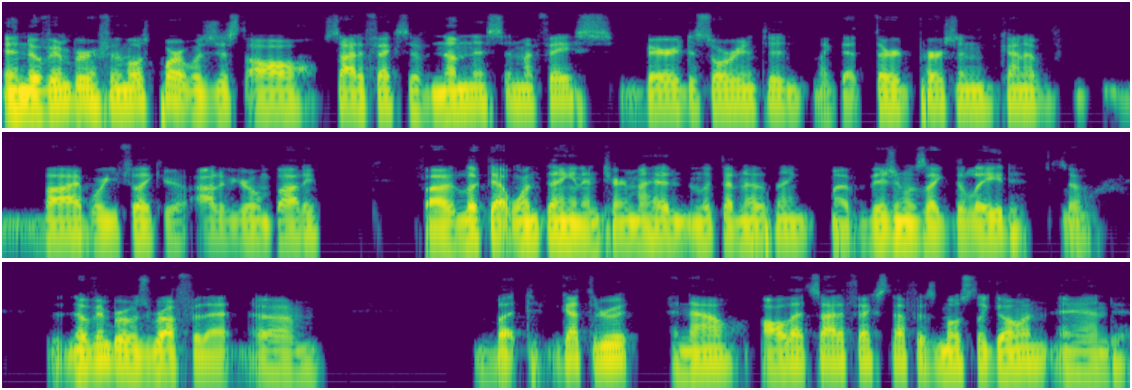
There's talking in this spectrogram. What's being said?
And November, for the most part, was just all side effects of numbness in my face, very disoriented, like that third person kind of vibe where you feel like you're out of your own body. If I looked at one thing and then turned my head and looked at another thing, my vision was like delayed. So November was rough for that. Um, but got through it. And now all that side effect stuff is mostly going. And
